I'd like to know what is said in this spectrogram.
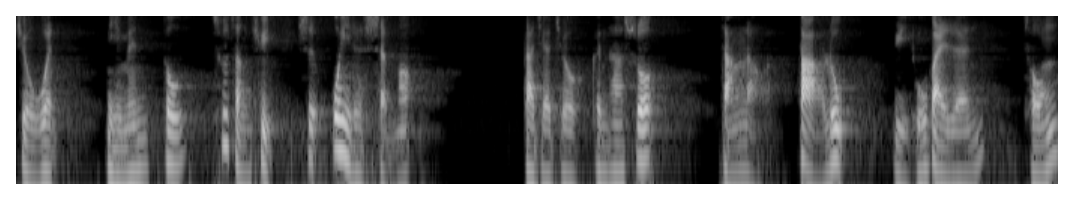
就问：“你们都出城去是为了什么？”大家就跟他说：“长老大陆与五百人从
